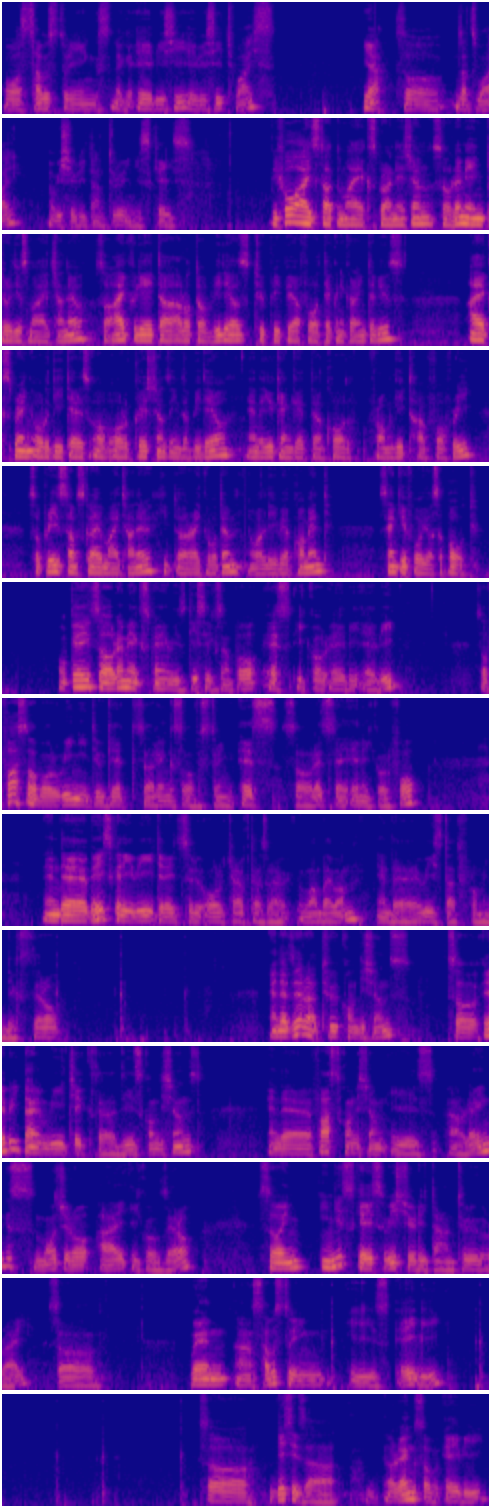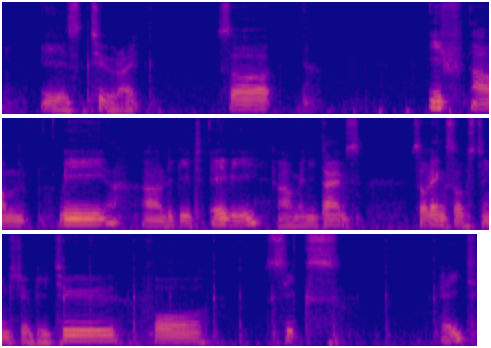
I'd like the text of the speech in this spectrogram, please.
or substrings like ABC, ABC twice. Yeah, so that's why we should return true in this case. Before I start my explanation, so let me introduce my channel. So I create a lot of videos to prepare for technical interviews. I explain all details of all questions in the video and you can get the code from GitHub for free. So please subscribe my channel, hit the like button or leave a comment. Thank you for your support. Okay, so let me explain with this example, s equal ab ab. So first of all, we need to get the length of string s. So let's say n equal 4. And uh, basically, we iterate through all characters uh, one by one, and uh, we start from index 0. And uh, there are two conditions. So every time we check the, these conditions, and the first condition is uh, length modulo i equals 0. So in, in this case, we should return true, right? So when uh, substring is AB, so this is a length of AB is 2, right? So if um, we uh, repeat AB uh, many times, so length of string should be 2, 4, 6, 8,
